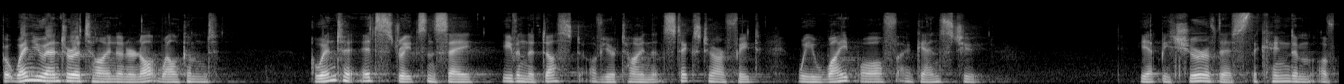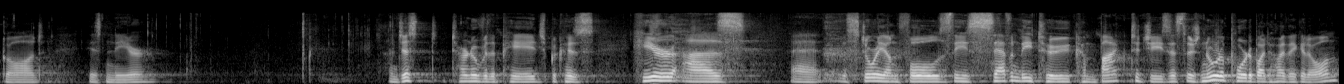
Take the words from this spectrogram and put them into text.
But when you enter a town and are not welcomed, go into its streets and say, Even the dust of your town that sticks to our feet, we wipe off against you. Yet be sure of this the kingdom of God is near. And just turn over the page because here, as uh, the story unfolds. These 72 come back to Jesus. There's no report about how they get on.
